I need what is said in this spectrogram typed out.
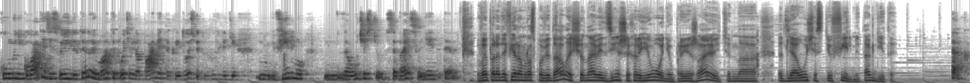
комунікувати зі своєю дитиною, мати потім на пам'ять такий досвід у вигляді фільму за участю себе і своєї дитини. Ви перед ефіром розповідали, що навіть з інших регіонів приїжджають на для участі в фільмі, так, діти? Так.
